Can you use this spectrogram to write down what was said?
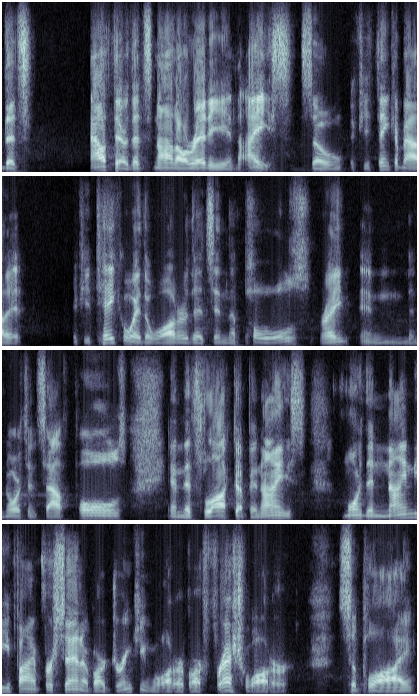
that's out there that's not already in ice. So if you think about it, if you take away the water that's in the poles, right, in the north and south poles, and that's locked up in ice, more than 95% of our drinking water, of our fresh water supply,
